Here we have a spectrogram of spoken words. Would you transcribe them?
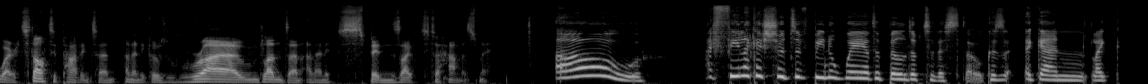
where it started Paddington and then it goes round London and then it spins out to Hammersmith. Oh, I feel like I should have been aware of the build up to this though, because again, like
